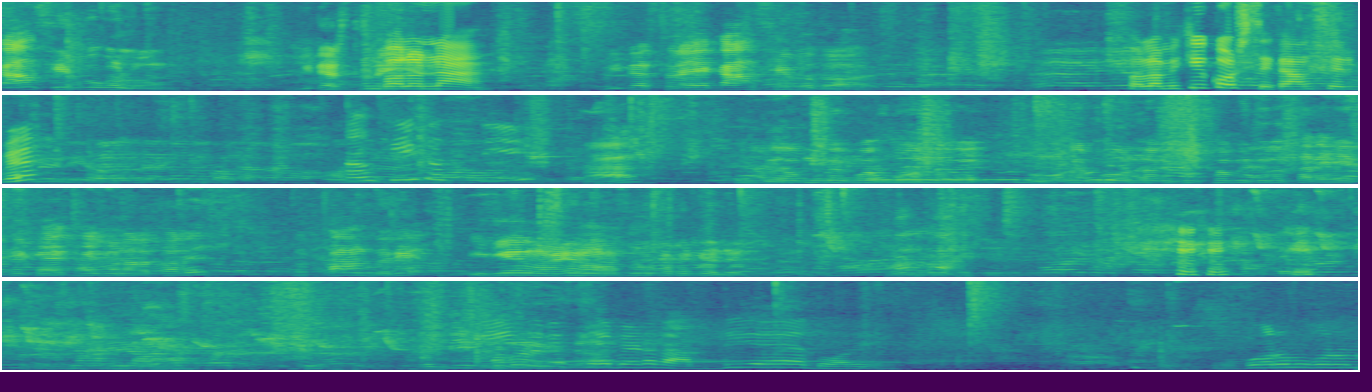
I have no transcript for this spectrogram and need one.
কান ছিড়ব কলম। বিদেশ থেকে। বলো না। বলো আমি কি করছি? কান ছিড়বে? হ্যাঁ? ছবি তুলে তারা খাইব না কান ধরে মানে বেটা রাত দিয়ে গরম গরম।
